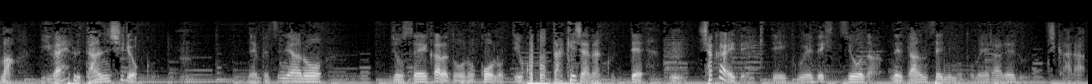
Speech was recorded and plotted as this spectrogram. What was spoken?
まあ、いわゆる男子力ね、別にあの、女性からどうのこうのっていうことだけじゃなくて、うん、社会で生きていく上で必要な、ね、男性に求められる力っ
